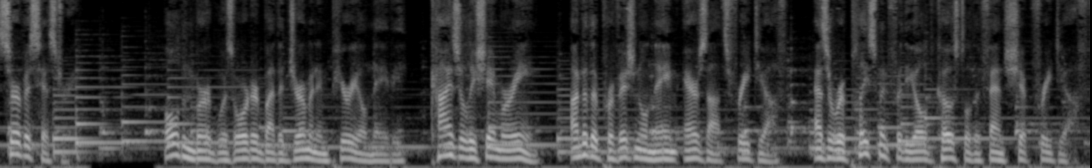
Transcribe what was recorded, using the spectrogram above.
Service history Oldenburg was ordered by the German Imperial Navy, Kaiserliche Marine, under the provisional name Ersatz Frithjof, as a replacement for the old coastal defense ship Frithjof.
